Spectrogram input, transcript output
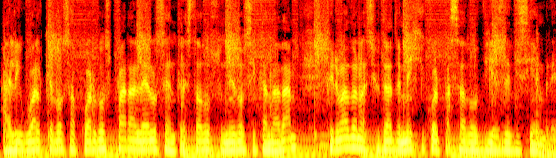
al igual que dos acuerdos paralelos entre Estados Unidos y Canadá, firmado en la Ciudad de México el pasado 10 de diciembre.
